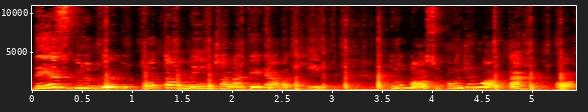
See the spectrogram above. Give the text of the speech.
desgrudando totalmente a lateral aqui do nosso pão de ló, tá? Ó.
